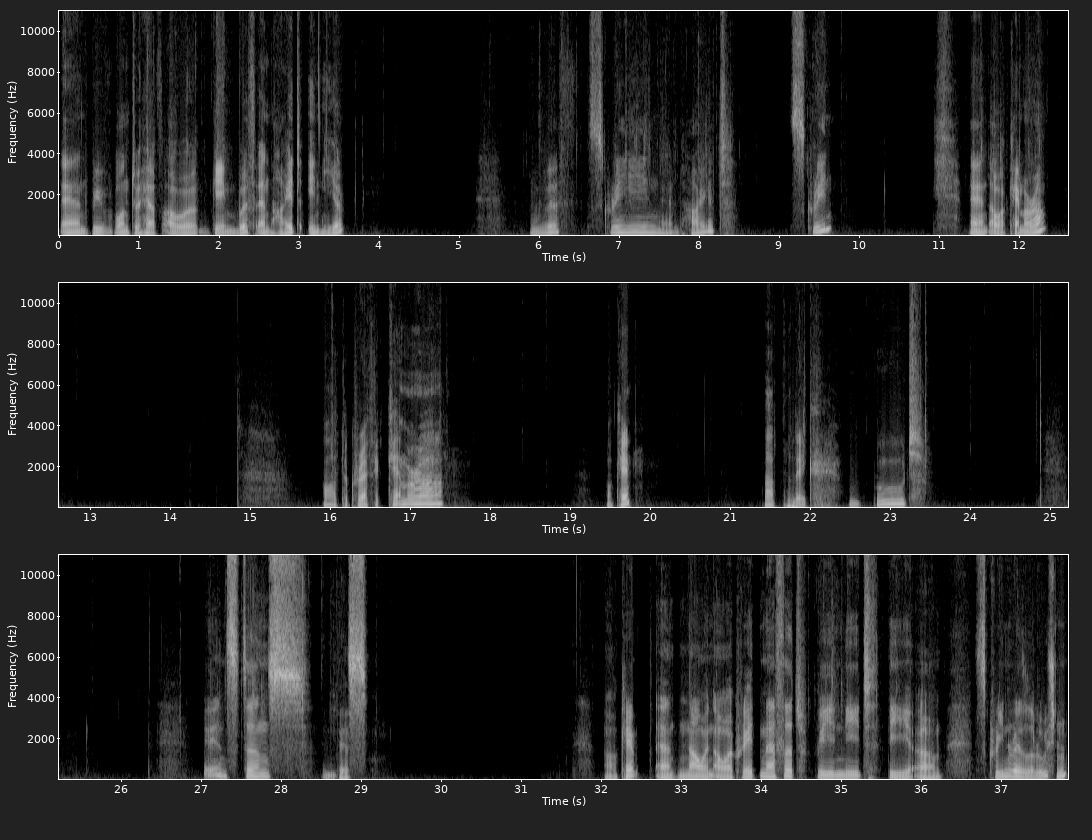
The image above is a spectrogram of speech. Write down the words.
and we want to have our game width and height in here width screen and height screen and our camera Orthographic camera. Okay. Public boot. Instance this. Okay, and now in our create method, we need the um, screen resolution.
